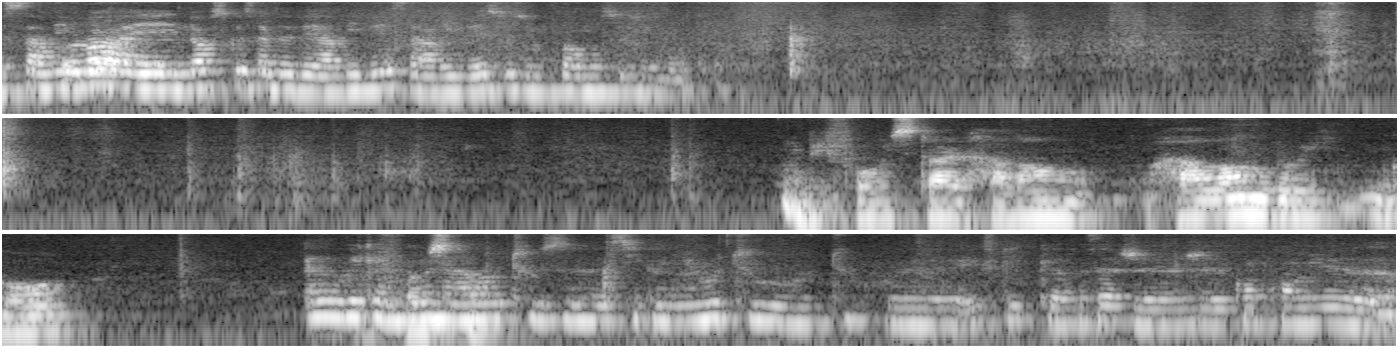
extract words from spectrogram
ça arrivera. Et lorsque ça devait arriver, ça arrivait sous une forme ou sous une autre. Before we start, how long how long do we go? Uh, we can go now to the Sigogno to, to uh, explique, enfin ça je, je comprends mieux euh,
